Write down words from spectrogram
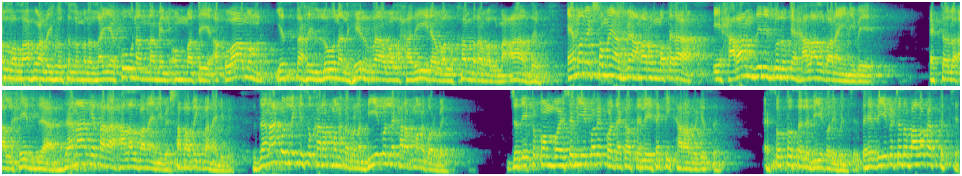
সাল্লাল্লাহু আলাইহি ওয়াসাল্লাম বলেন, লা ইয়াকুনান্না মিন উম্মতি আকওয়ামুন ইস্তাহিল্লুনা আল হিররা ওয়াল হারিরা ওয়াল খামরা ওয়াল মাআজিব এমন এক সময় আসবে আমার উম্মতেরা, এই হারাম জিনিসগুলোকে হালাল বানাই নিবে। একটা হলো আল হিররা জানাকে তারা হালাল বানাই নিবে, স্বাভাবিক বানাই নিবে। জানা করলে কিছু খারাপ মনে করবে না, বিয়ে করলে খারাপ মনে করবে। যদি একটু কম বয়সে বিয়ে করে, কয়, দেখো ছেলে, এটা কি খারাপ হয়ে গেছে? ছোট্ট ছেলে বিয়ে করে ফেলছে। তো হে, বিয়ে করছে তো ভালো কাজ করছে।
